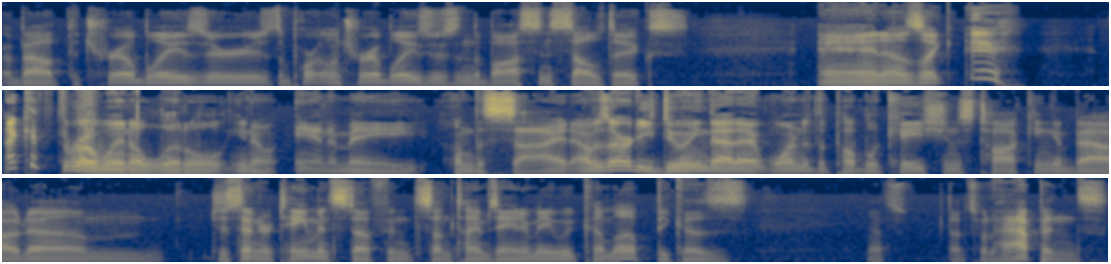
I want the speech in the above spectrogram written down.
about the Trailblazers, the Portland Trailblazers, and the Boston Celtics. And I was like, eh, I could throw in a little, you know, anime on the side. I was already doing that at one of the publications talking about um, just entertainment stuff, and sometimes anime would come up because that's that's what happens.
